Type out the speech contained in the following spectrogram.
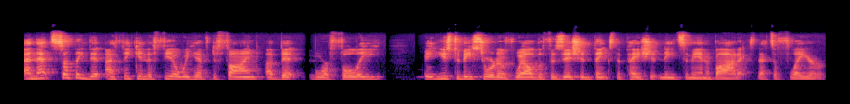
and that's something that I think in the field we have defined a bit more fully. it used to be sort of, well, the physician thinks the patient needs some antibiotics. That's a flare.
